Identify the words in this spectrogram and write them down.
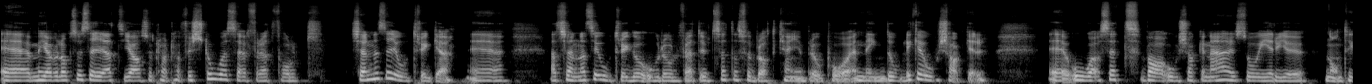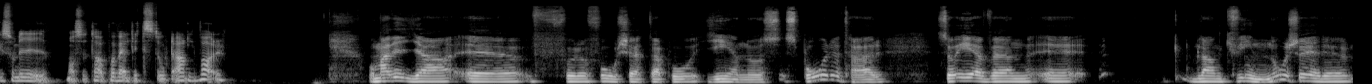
Eh, men jag vill också säga att jag såklart har förståelse för att folk känner sig otrygga. Eh, att känna sig otrygg och orolig för att utsättas för brott kan ju bero på en mängd olika orsaker. Eh, oavsett vad orsaken är så är det ju någonting som vi måste ta på väldigt stort allvar. Och Maria, eh, för att fortsätta på genusspåret här, så även eh, bland kvinnor så är det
